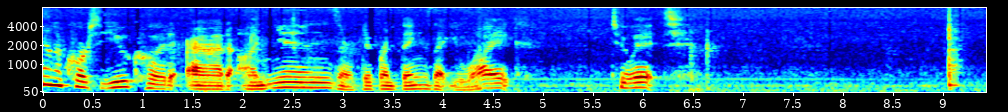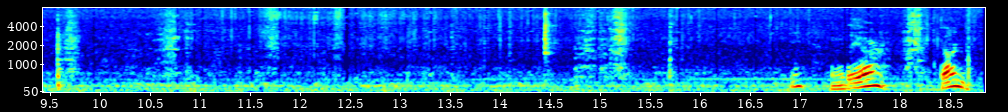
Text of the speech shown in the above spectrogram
And of course you could add onions or different things that you like to it. Okay, there they are, done.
